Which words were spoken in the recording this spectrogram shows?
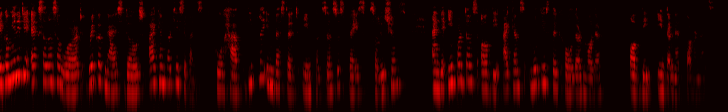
The Community Excellence Award recognizes those ICANN participants who have deeply invested in consensus-based solutions and the importance of the ICANN's multi-stakeholder model of the Internet governance.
